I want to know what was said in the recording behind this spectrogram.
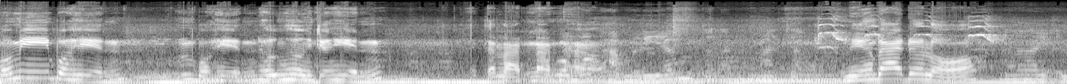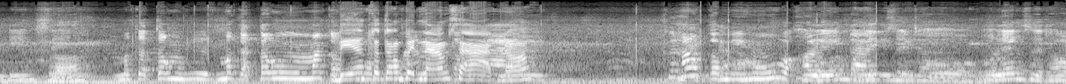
บ่มีบ่เห็นอืมบ่เห็นเฮิงเฮิงจังเห็นในตลาดนัดบอกเฮาว่าทำเลี้ยงตลาดนัดมาจากเลี้ยงได้ด้วยเหรอ ได้เลี้ยงเสเหรร็อจมันก็ต้องมันก็ต้องมันเลี้ยงก็ต้องเป็นน้ำสะอาดเนาะเขาก็มีหูว่าเขาเลี้ยงได้เลี้ยงเสือทอ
